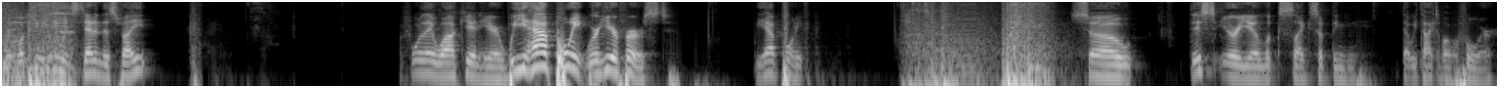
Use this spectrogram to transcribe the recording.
like, what can we do instead in this fight? Before they walk in here, we have point. We're here first. We have point. So this area looks like something that we talked about before,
